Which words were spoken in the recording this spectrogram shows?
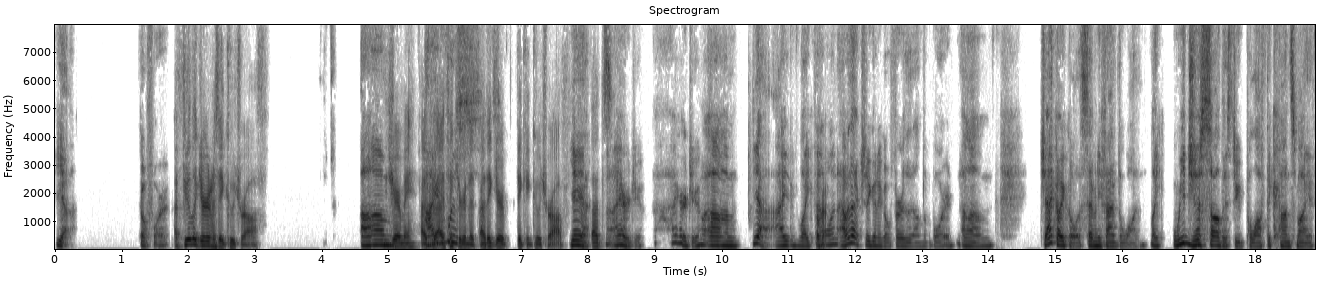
Yeah. Go for it. I feel like you're gonna say Kucherov. Um Jeremy, I, I, I think was... you're gonna I think you're thinking Kucherov. Yeah, yeah. That's I heard you. I heard you. Um yeah, I like that okay. one. I was actually gonna go further on the board. Um Jack Eichel is 75 to 1. Like, we just saw this dude pull off the Conn Smythe,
